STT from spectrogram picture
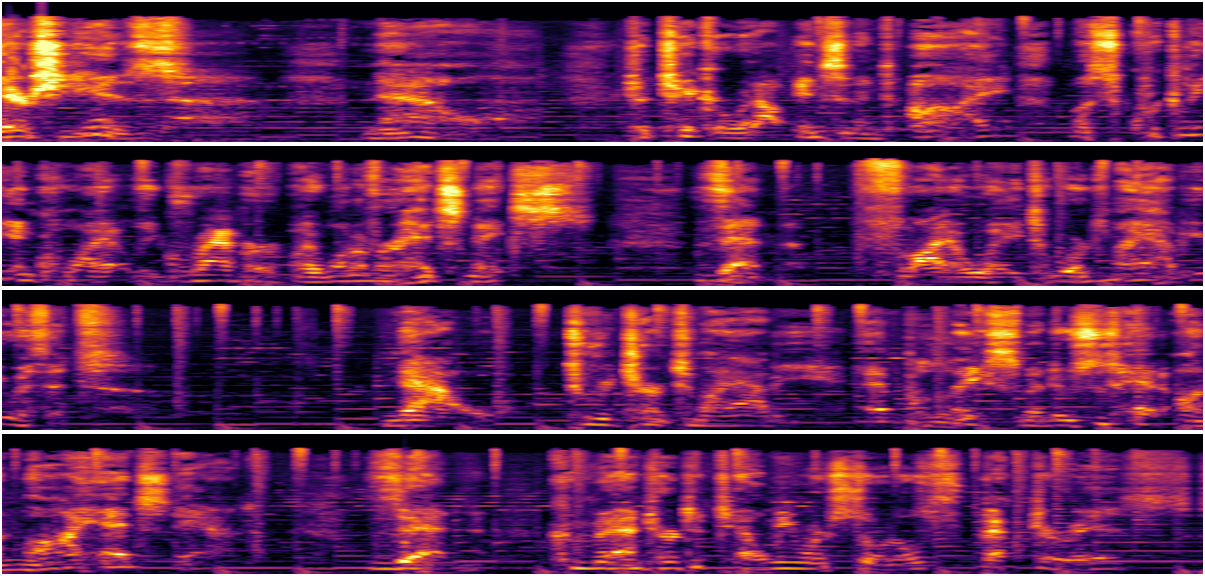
There she is. Now, to take her without incident, I must quickly and quietly grab her by one of her head snakes, then fly away towards my abbey with it. Now, to return to my abbey and place Medusa's head on my headstand, then command her to tell me where Solo Spectre is.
